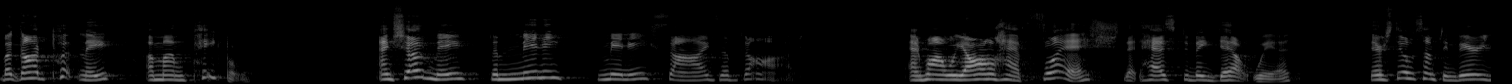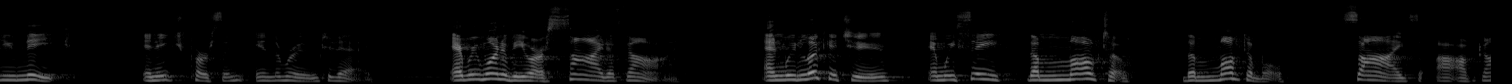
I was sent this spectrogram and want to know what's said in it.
But God put me among people and showed me the many, many sides of God. And while we all have flesh that has to be dealt with, there's still something very unique in each person in the room today. Every one of you are a side of God. And we look at you and we see the multi, the multiple sides of God.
